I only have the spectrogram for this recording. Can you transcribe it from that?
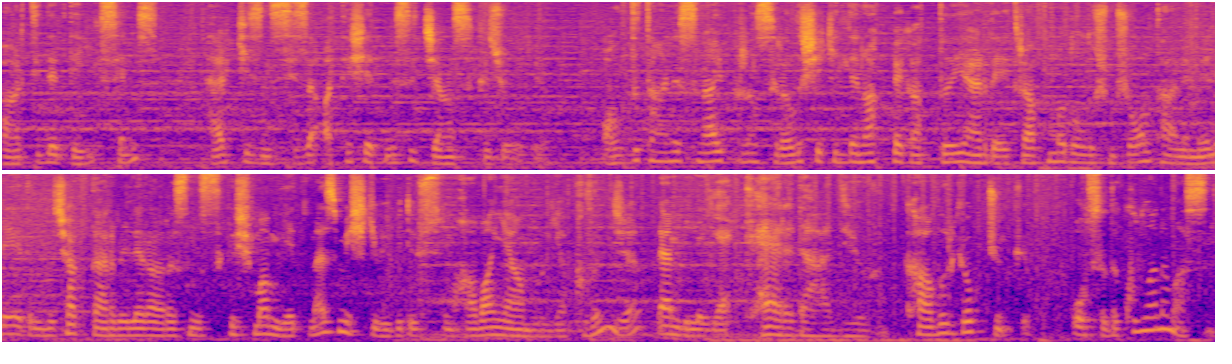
partide değilseniz herkesin size ateş etmesi can sıkıcı oluyor. 6 tane sniper'ın sıralı şekilde knockback attığı yerde etrafıma doluşmuş 10 tane meleğe yedim bıçak darbeleri arasında sıkışmam yetmezmiş gibi bir de üstüme havan yağmuru yapılınca ben bile yeter daha diyorum. Cover yok çünkü. Olsa da kullanamazsın.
